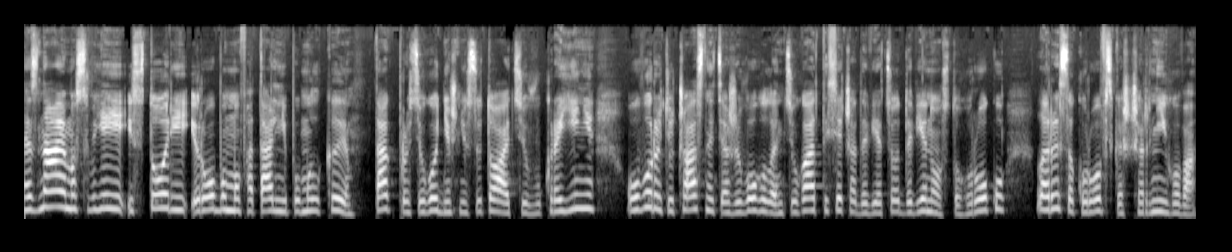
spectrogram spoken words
Не знаємо своєї історії і робимо фатальні помилки. Так про сьогоднішню ситуацію в Україні говорить учасниця живого ланцюга 1990 року Лариса Куровська з Чернігова.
